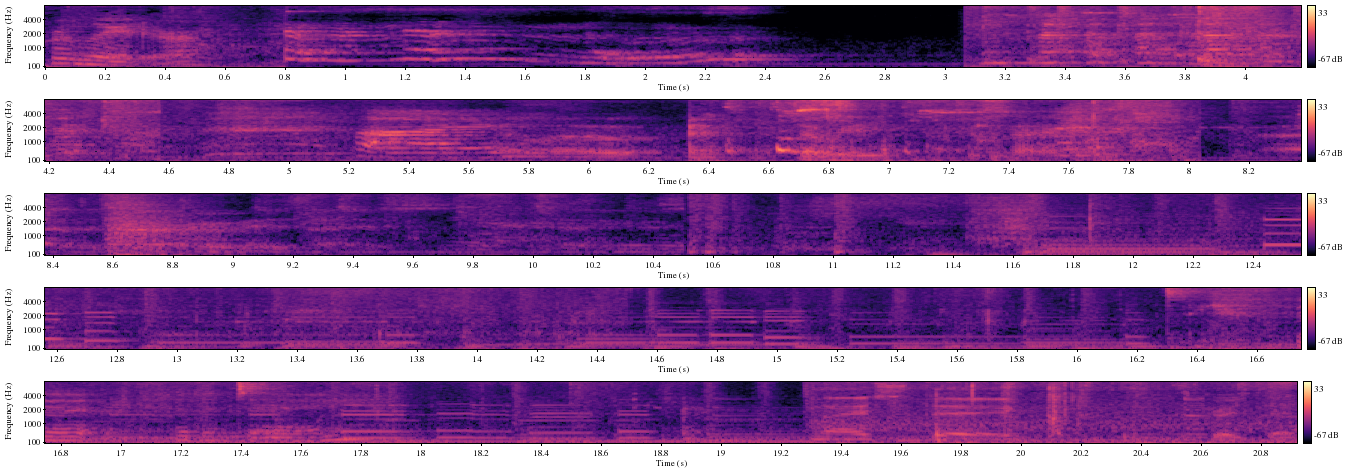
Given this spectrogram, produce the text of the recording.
for later. Hi. Hello. So we decided. Uh, the dark room is nice. The fit for the day. Nice day. It's a great day.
